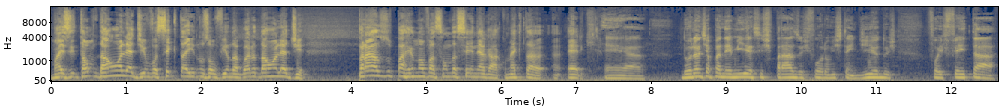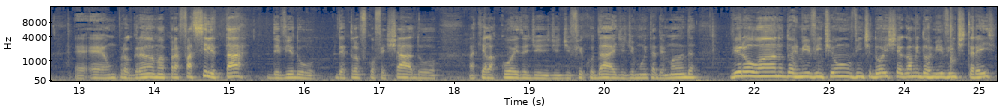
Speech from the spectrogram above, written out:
Mas então dá uma olhadinha, você que está aí nos ouvindo agora, dá uma olhadinha. Prazo para renovação da CNH, como é que tá, Eric? É, durante a pandemia, esses prazos foram estendidos, foi feita é, é, um programa para facilitar, devido o Detran ficou fechado, aquela coisa de, de dificuldade, de muita demanda. Virou o ano 2021, 22, chegamos em 2023,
